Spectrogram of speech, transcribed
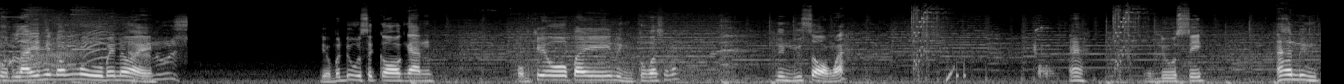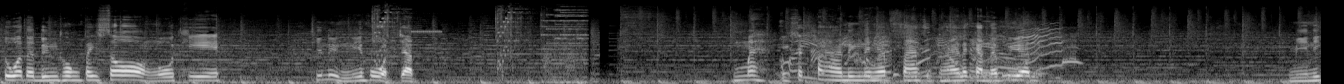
กดไลค์ให้น้องงูไปหน่อย เดี๋ยวมาดูสกอร์กัน ผมเคโอไปหนึ่งตัวใช่ไหมหนึ่งหรือสองวะ อะเดี๋ยวดูสิอะหนึ่งตัวแต่ดึงธงไปซ่อง โอเค ที่หนึ่งนี่โหดจัดมาอีกสักตาหนึ่งนะครับตาสุดท้ายแล้วกันนะเพื่อน มีนิ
